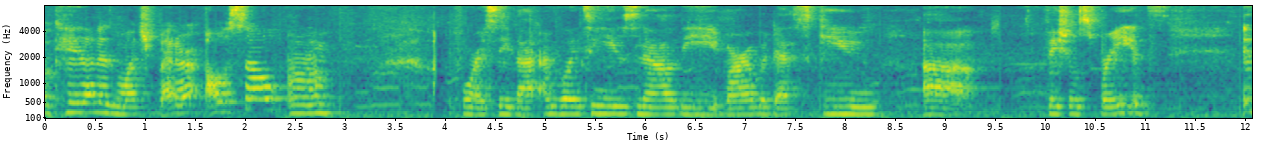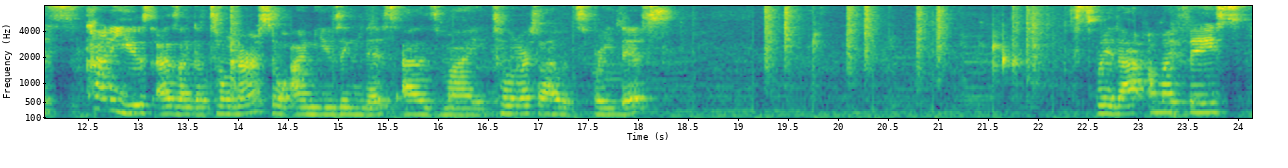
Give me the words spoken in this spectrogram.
Okay that is much better. Also um before i say that i'm going to use now the mario badescu uh facial spray. It's it's kind of used as like a toner so I'm using this as my toner so I would spray this. Spray that on my face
